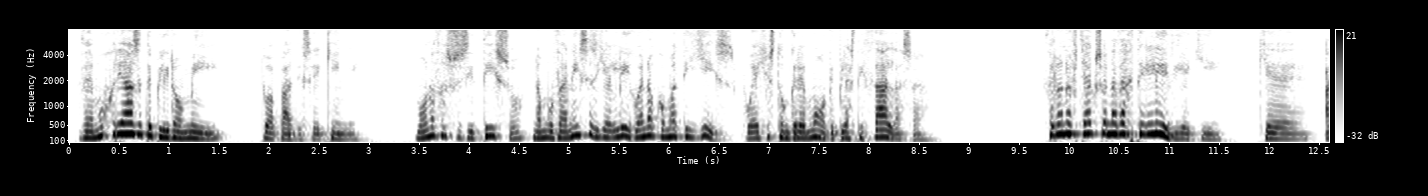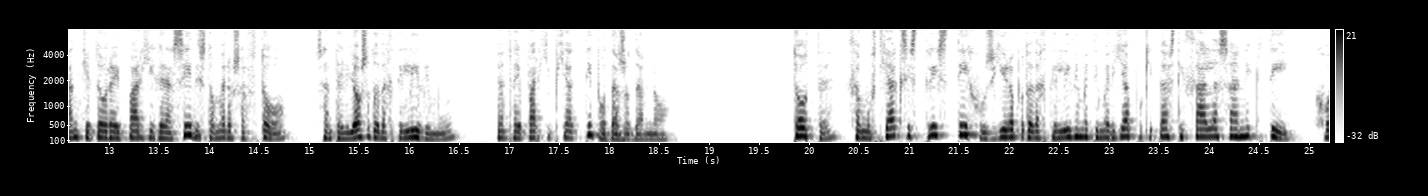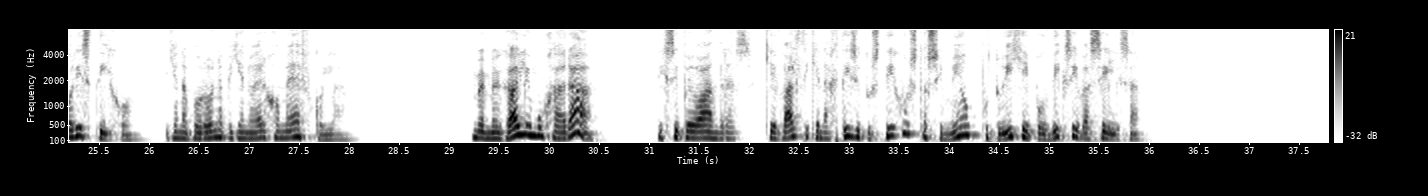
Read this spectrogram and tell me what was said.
«Δεν μου χρειάζεται πληρωμή», του απάντησε εκείνη. «Μόνο θα σου ζητήσω να μου δανείσεις για λίγο ένα κομμάτι γης που έχεις στον κρεμό δίπλα στη θάλασσα. Θέλω να φτιάξω ένα δαχτυλίδι εκεί και αν και τώρα υπάρχει γρασίδι στο μέρος αυτό, σαν τελειώσω το δαχτυλίδι μου, δεν θα υπάρχει πια τίποτα ζωντανό. Τότε θα μου φτιάξεις τρεις τείχους γύρω από το δαχτυλίδι με τη μεριά που κοιτάς στη θάλασσα ανοιχτή, χωρίς τείχο, για να μπορώ να πηγαίνω έρχομαι εύκολα. Με μεγάλη μου χαρά, της είπε ο άνδρας και βάλθηκε να χτίζει τους τείχους στο σημείο που του είχε υποδείξει η Βασίλισσα.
